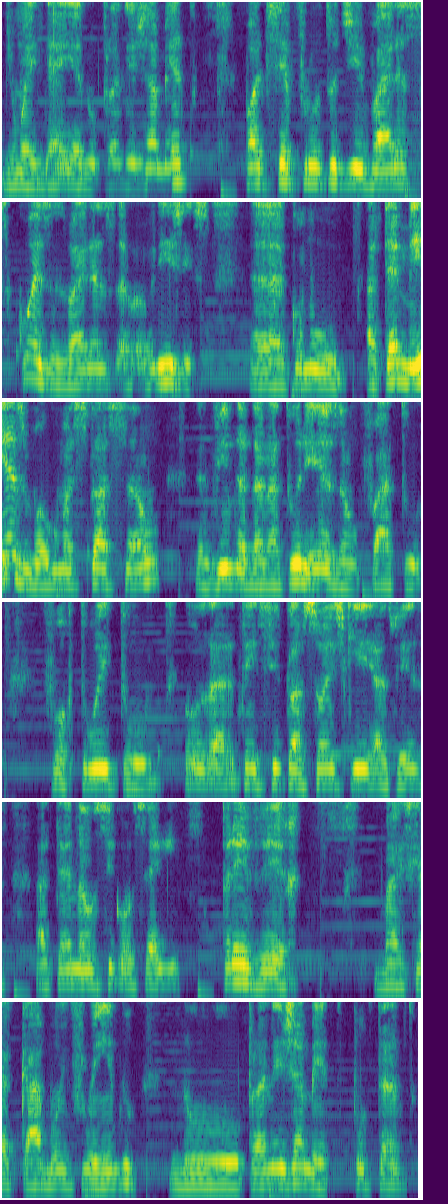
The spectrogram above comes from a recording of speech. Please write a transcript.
de uma ideia no planejamento pode ser fruto de várias coisas, várias uh, origens, uh, como até mesmo alguma situação uh, vinda da natureza, um fato fortuito, ou, tem situações que às vezes até não se consegue prever, mas que acabam influindo no planejamento. Portanto,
